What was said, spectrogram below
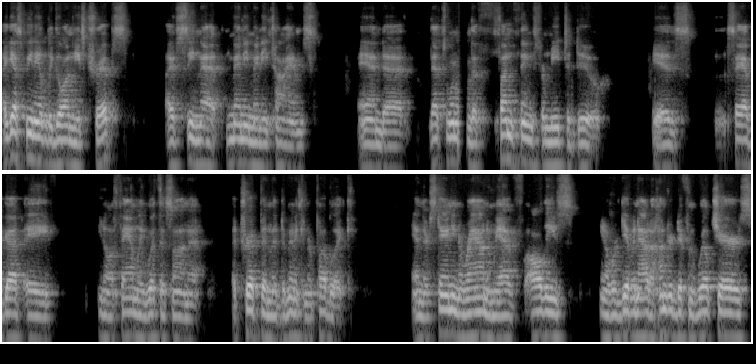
I guess, being able to go on these trips. I've seen that many many times, and uh, that's one of the fun things for me to do. Is say I've got a, you know, a family with us on a a trip in the Dominican Republic, and they're standing around, and we have all these, you know, we're giving out a hundred different wheelchairs,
